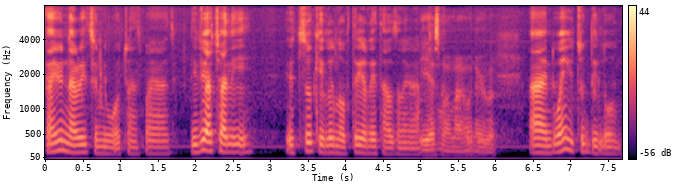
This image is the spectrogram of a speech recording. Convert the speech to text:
can you narrate to me what transpired? Did you actually, you took a loan of 300,000 naira? Yes, ma'am, my honorable. And when you took the loan,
